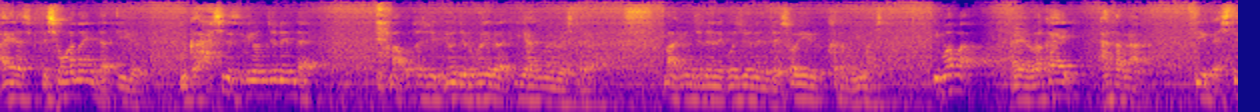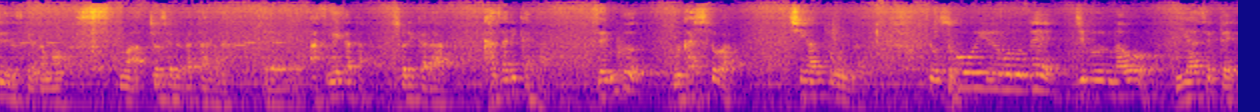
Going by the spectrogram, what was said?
愛らしくてしょうがないんだっていう昔ですよ40年代。まあ私46年から言い始めましたが、まあ、40年代50年代そういう方もいました。今は、えー、若い方がっていうか失礼ですけれども、まあ、女性の方が、えー、集め方それから飾り方全部昔とは違うと思います。でもそういうもので自分らを癒せて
